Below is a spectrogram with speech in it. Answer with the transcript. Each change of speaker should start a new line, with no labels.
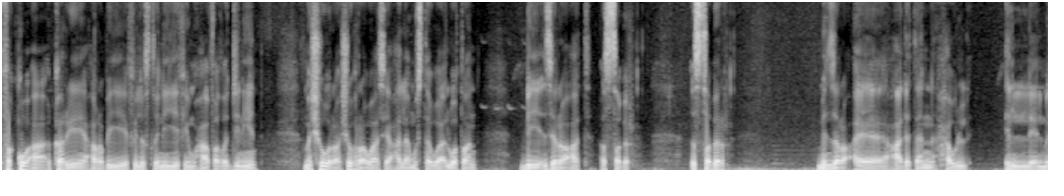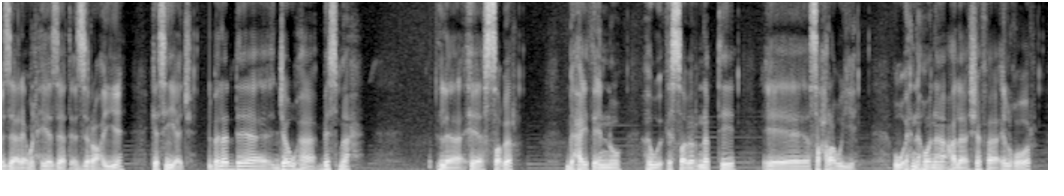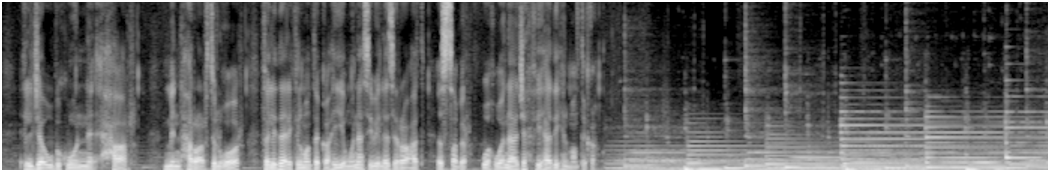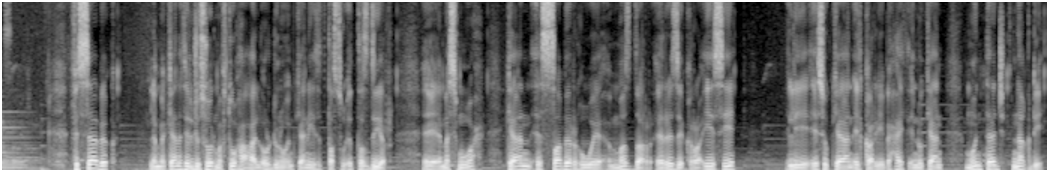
فقوعة قرية عربية فلسطينية في محافظة جنين مشهورة شهرة واسعة على مستوى الوطن بزراعة الصبر. الصبر بنزرع آه، عادة حول المزارع والحيازات الزراعية كسياج. البلد آه، جوها بسمح للصبر بحيث إنه هو الصبر نبتة آه، صحراوية. وإحنا هنا على شفا الغور الجو بيكون حار. من حرارة الغور فلذلك المنطقة هي مناسبة لزراعة الصبر وهو ناجح في هذه المنطقة. في السابق لما كانت الجسور مفتوحة على الأردن وإمكانية التصدير آه، مسموح كان الصبر هو مصدر رزق رئيسي لسكان القرية بحيث أنه كان منتج نقدي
